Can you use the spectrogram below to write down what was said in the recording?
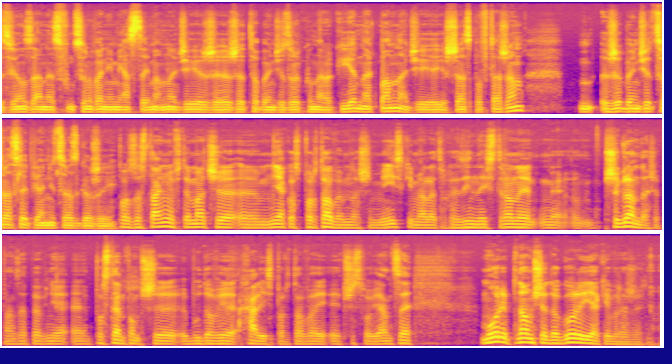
związane z funkcjonowaniem miasta i mam nadzieję, że, że to będzie z roku na rok. Jednak mam nadzieję, jeszcze raz powtarzam, że będzie coraz lepiej, a nie coraz gorzej. Pozostańmy w temacie niejako sportowym naszym miejskim, ale trochę z innej strony. Przygląda się pan zapewnie e, postępom przy budowie hali sportowej e, przy Słowiance. Mury pną się do góry. Jakie wrażenia?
